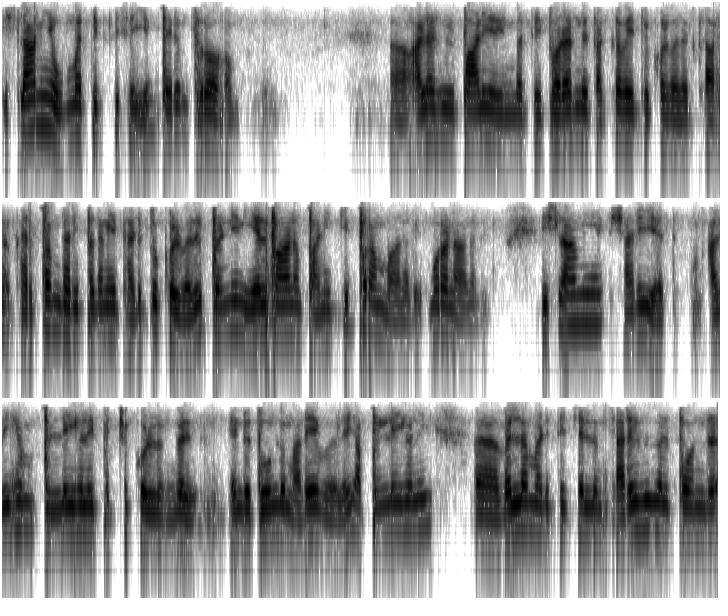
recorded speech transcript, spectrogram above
இஸ்லாமிய உம்மத்திற்கு செய்யும் பெரும் துரோகம். அழகு பாலியல் இன்பத்தை தொடர்ந்து தக்க வைத்துக் கொள்வதற்காக கற்பம் தரிப்பதனை தடுத்துக் கொள்வது பெண்ணின் இயல்பான பணிக்கு புறம்பானது முரணானது. இஸ்லாமிய ஷரியத் அதிகம் பிள்ளைகளை பெற்றுக் கொள்ளுங்கள் என்று தூண்டும் அதேவேளை அப்பிள்ளைகளை வெள்ளம் அடித்து செல்லும் சருகுகள் போன்ற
